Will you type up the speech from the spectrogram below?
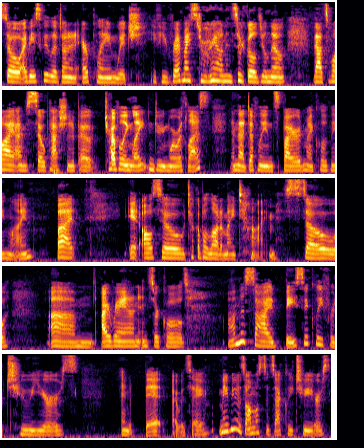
So I basically lived on an airplane, which, if you've read my story on Encircled, you'll know that's why I'm so passionate about traveling light and doing more with less. And that definitely inspired my clothing line. But it also took up a lot of my time. So um, I ran Encircled on the side basically for two years and a bit, I would say. Maybe it was almost exactly two years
